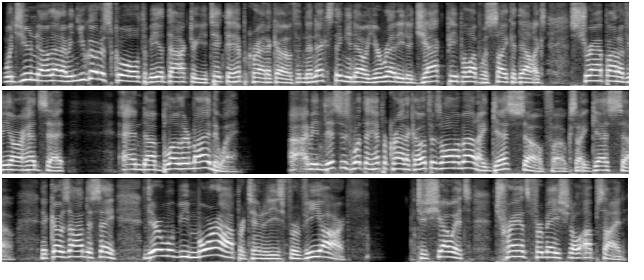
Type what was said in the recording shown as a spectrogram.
Would you know that? I mean, you go to school to be a doctor, you take the Hippocratic Oath, and the next thing you know, you're ready to jack people up with psychedelics, strap on a VR headset, and uh, blow their mind away. I mean, this is what the Hippocratic Oath is all about? I guess so, folks. I guess so. It goes on to say there will be more opportunities for VR to show its transformational upside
